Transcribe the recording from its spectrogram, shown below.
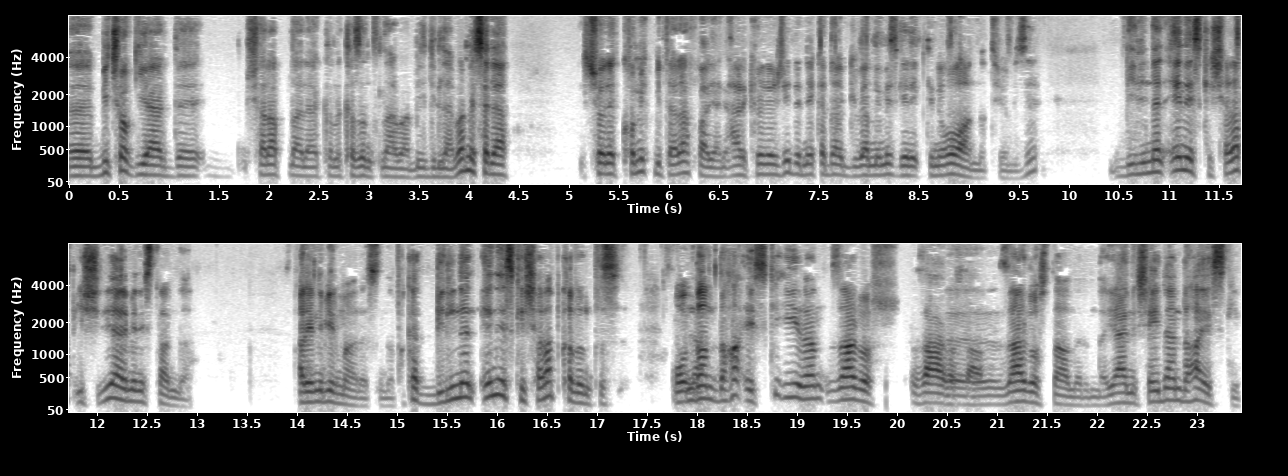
Ee, birçok yerde şarapla alakalı kazıntılar var, bilgiler var. Mesela şöyle komik bir taraf var. Yani arkeolojiye de ne kadar güvenmemiz gerektiğini o anlatıyor bize. Bilinen en eski şarap işçiliği Ermenistan'da. Areni bir mağarasında. Fakat bilinen en eski şarap kalıntısı ondan ya. daha eski İran Zargos. Zargos, e, Zargos dağlarında. Yani şeyden daha eski.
